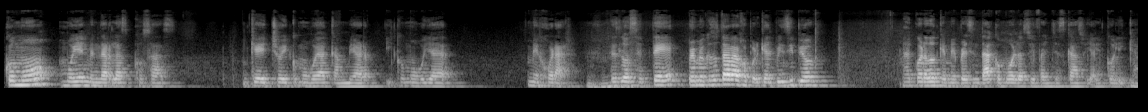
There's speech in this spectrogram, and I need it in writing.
¿cómo voy a enmendar las cosas que he hecho y cómo voy a cambiar y cómo voy a mejorar. Entonces lo acepté, pero me costó trabajo porque al principio me acuerdo que me presentaba como, hola, soy Francesca, soy alcohólica.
